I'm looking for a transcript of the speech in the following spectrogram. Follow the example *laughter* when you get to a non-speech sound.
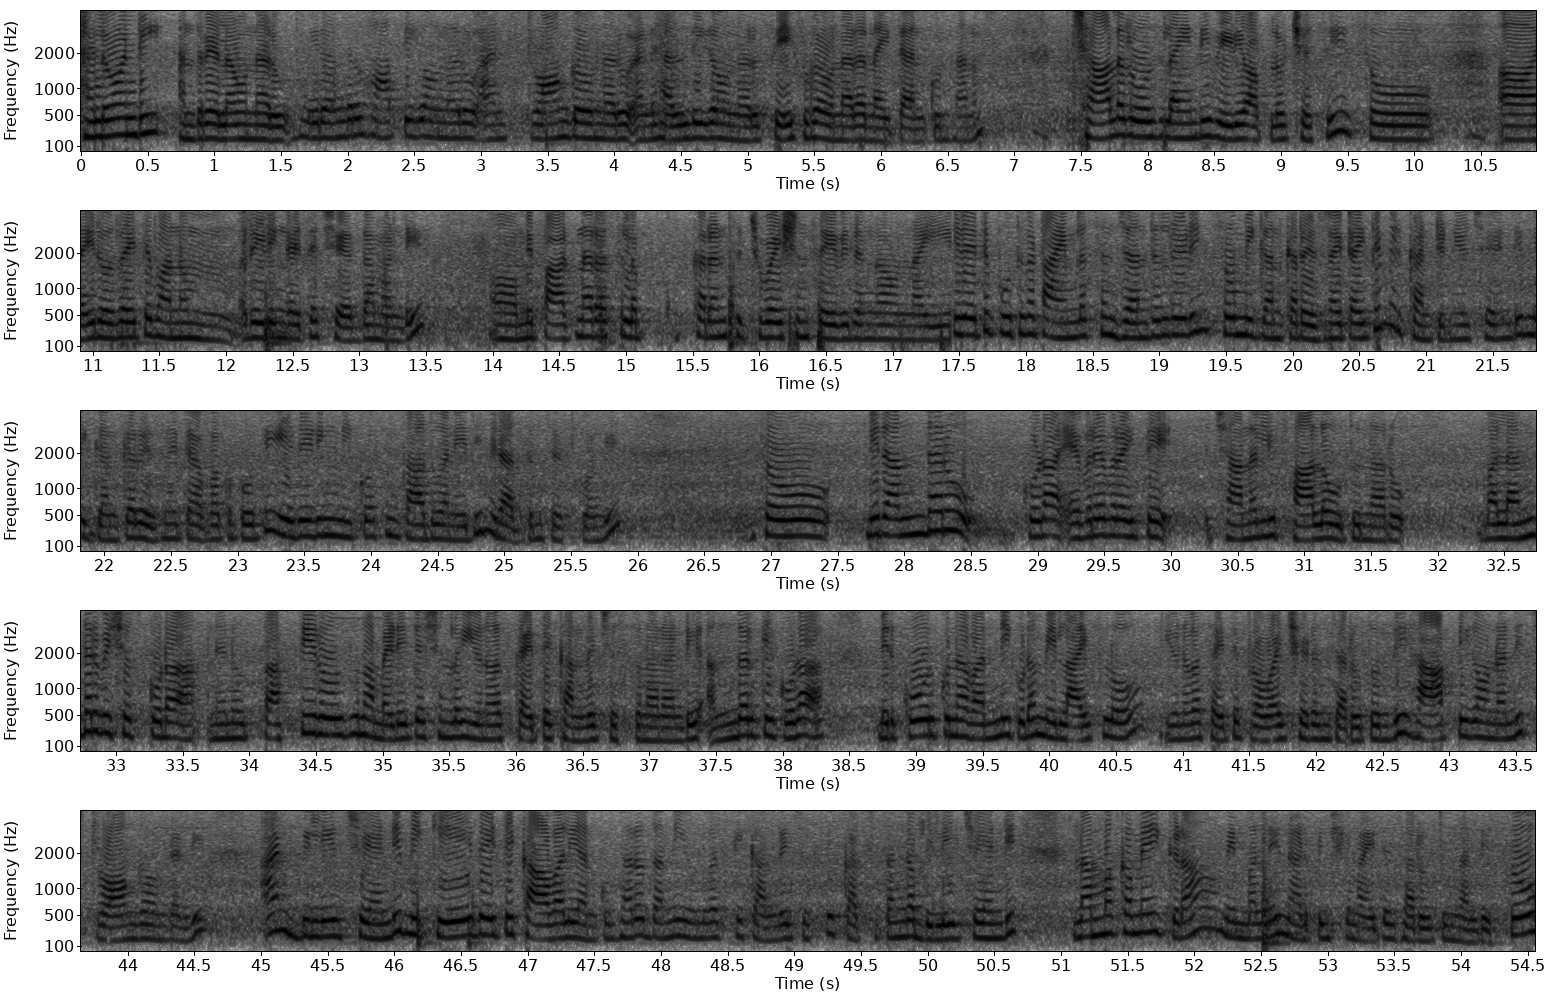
Hello అండి అందరూ ఎలా ఉన్నారు? మీరందరూ హ్యాపీగా ఉన్నారు అండ్ స్ట్రాంగ్గా ఉన్నారు అండ్ హెల్దీగా ఉన్నారు సేఫ్గా ఉన్నారని అయితే అనుకుంటున్నాను. చాలా రోజులైంది వీడియో అప్లోడ్ చేసి సో ఈరోజు అయితే మనం రీడింగ్ అయితే చేద్దామండి. మీ పార్ట్నర్ అసలు కరెంట్ సిచ్యువేషన్స్ ఏ విధంగా ఉన్నాయి? ఇదైతే పూర్తిగా timeless and general reading so మీకు కనుక రెజినేట్ అయితే మీరు కంటిన్యూ చేయండి. మీకు కనుక రెజినేట్ అవ్వకపోతే ఏ రీడింగ్ మీకోసం కాదు అనేది మీరు అర్థం చేసుకోండి. సో మీరందరూ కూడా ఎవరెవరైతే ఛానల్ని ఫాలో అవుతున్నారో వాళ్ళందరి విషెస్ కూడా నేను ప్రతిరోజు నా మెడిటేషన్లో యూనివర్స్కి అయితే కన్వే చేస్తున్నానండి. అందరికీ కూడా మీరు కోరుకున్నవన్నీ కూడా మీ లైఫ్లో యూనివర్స్ అయితే ప్రొవైడ్ చేయడం జరుగుతుంది. హ్యాపీగా ఉండండి స్ట్రాంగ్గా ఉండండి అండ్ బిలీవ్ చేయండి. మీకు ఏదైతే కావాలి అనుకుంటున్నారో దాన్ని యూనివర్స్కి కన్వే చేస్తూ ఖచ్చితంగా బిలీవ్ చేయండి. నమ్మకమే ఇక్కడ మిమ్మల్ని నడిపించడం అయితే జరుగుతుందండి. సో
